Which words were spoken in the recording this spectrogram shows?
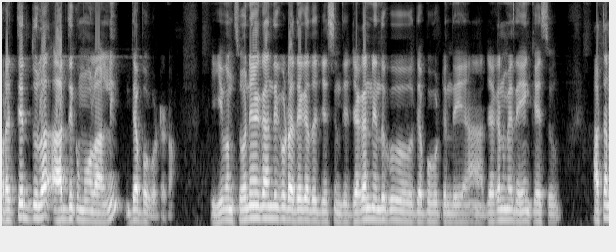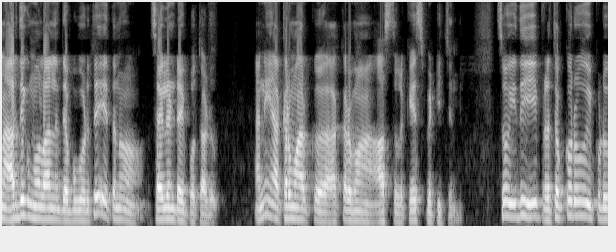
ప్రత్యర్థుల ఆర్థిక మూలాల్ని దెబ్బ కొట్టడం. ఈవెన్ సోనియా గాంధీ కూడా అదే కదా చేసింది. జగన్ ఎందుకు దెబ్బ కొట్టింది? ఆ, జగన్ మీద ఏం కేసు? అతను ఆర్థిక మూలాలని దెబ్బ కొడితే ఇతను సైలెంట్ అయిపోతాడు అని అక్రమ అక్రమ ఆస్తుల కేసు పెట్టించింది. సో ఇది ప్రతి ఒక్కరూ ఇప్పుడు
